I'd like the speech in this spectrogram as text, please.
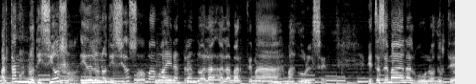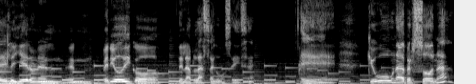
Partamos noticioso y de lo noticioso vamos a ir entrando a la, parte más, más, dulce. Esta semana algunos de ustedes leyeron el, periódico de la plaza, como se dice, eh, que hubo una persona,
